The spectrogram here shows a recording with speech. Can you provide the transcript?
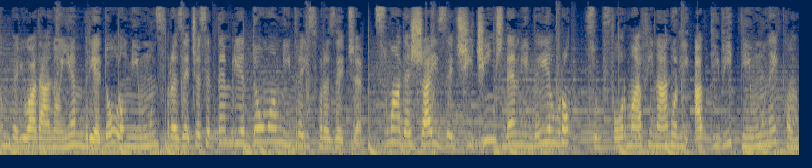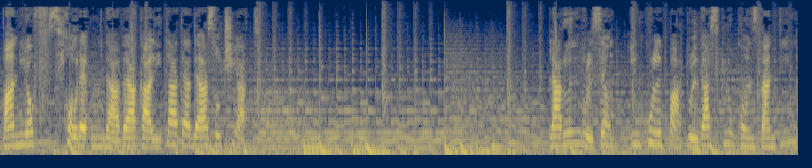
în perioada noiembrie 2011-septembrie 2013, suma de 65.000 de euro, sub forma finanțării activității unei companii offshore unde avea calitatea de asociat. La rândul său, inculpatul Dasclu Constantin,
